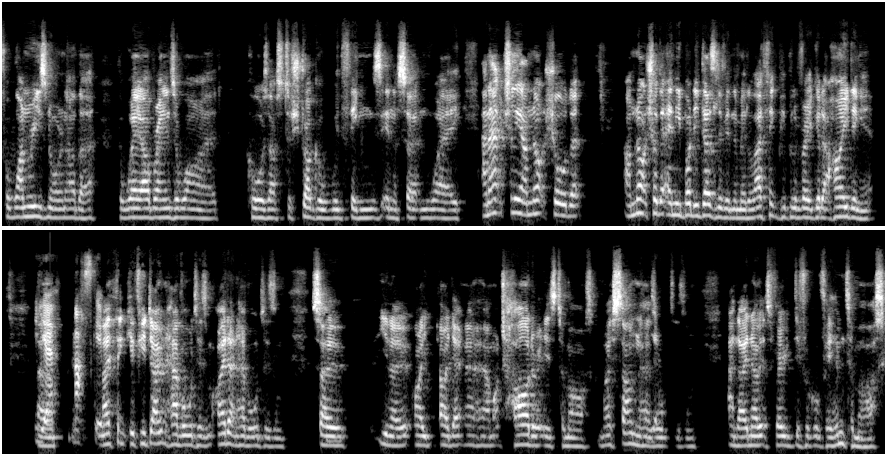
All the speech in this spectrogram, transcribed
for one reason or another, the way our brains are wired cause us to struggle with things in a certain way. And actually, I'm not sure that I'm not sure that anybody does live in the middle. I think people are very good at hiding it. Yeah, um, masking. I think if you don't have autism, I don't have autism, so. You know, I, I don't know how much harder it is to mask. My son has yeah. autism, and I know it's very difficult for him to mask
